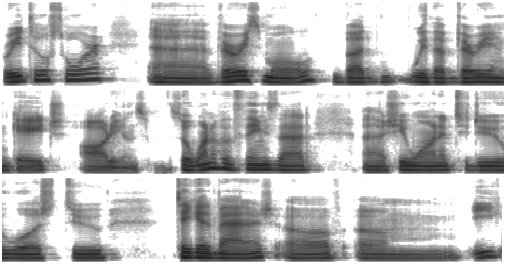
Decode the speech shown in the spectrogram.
retail store uh, very small but with a very engaged audience so one of the things that uh, she wanted to do was to take advantage of um, e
